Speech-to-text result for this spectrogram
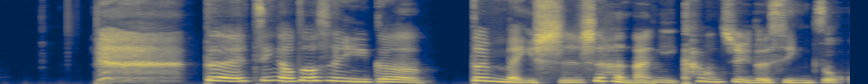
对，金牛座是一个。对美食是很难以抗拒的星座，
